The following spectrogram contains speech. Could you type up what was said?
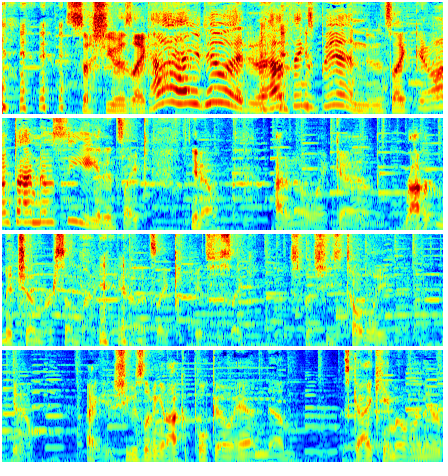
so she was like, "Hi, how you doing? How things been?" And it's like a long time no see. And it's like, you know, I don't know, like uh, Robert Mitchum or somebody. You know, it's like it's just like, but she's totally, you know, I, she was living in Acapulco, and um, this guy came over and they were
